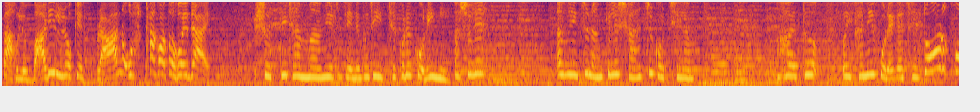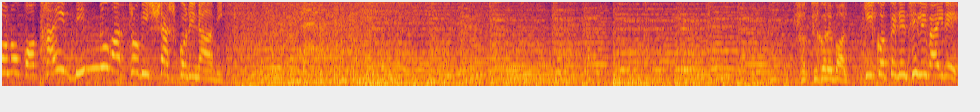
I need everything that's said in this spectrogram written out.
তাহলে বাড়ির লোকের প্রাণ ওষ্ঠাগত হয়ে যায়। সত্যি ঠাম্মা আমি এটা জেনে বুঝে ইচ্ছে করে করিনি। আসলে আমি একজন আঙ্কেলের সাহায্য করছিলাম। হয়তো ওইখানেই পড়ে গেছে। তোর কোনো কথাই বিন্দু মাত্র বিশ্বাস করি না আমি। সত্যি করে বল কি করতে গেছিলি বাইরে?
